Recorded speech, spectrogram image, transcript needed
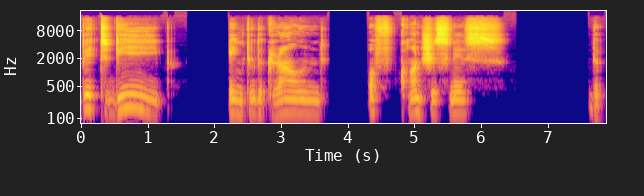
bit deep into the ground of consciousness, the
